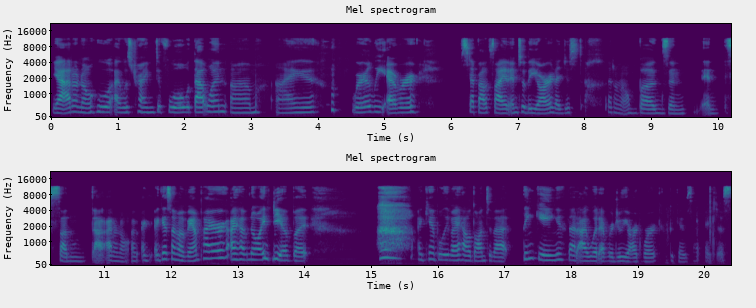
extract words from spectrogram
Yeah, I don't know who I was trying to fool with that one. Um, I rarely ever step outside into the yard. I just, I don't know, bugs and and sun. I, I don't know. I, I guess I'm a vampire. I have no idea, but I can't believe I held on to that thinking that I would ever do yard work because I just,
